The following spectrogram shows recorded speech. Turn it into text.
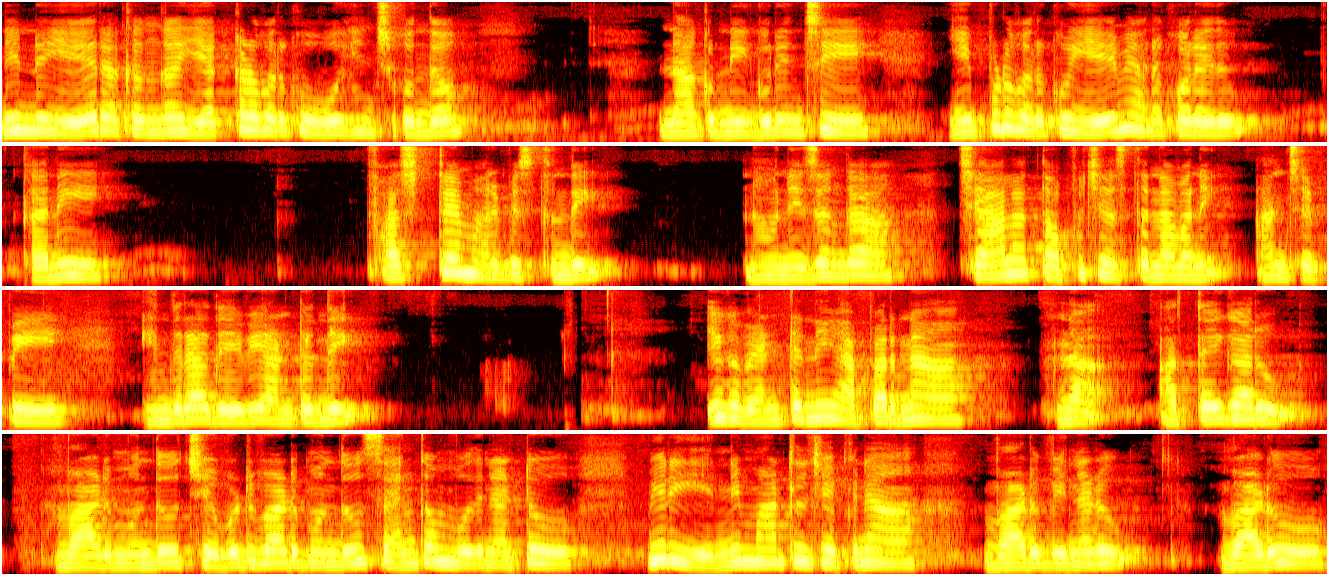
నిన్ను ఏ రకంగా ఎక్కడ వరకు ఊహించుకుందో? నాకు నీ గురించి ఇప్పుడు వరకు ఏమీ అనుకోలేదు. కానీ ఫస్ట్ టైం అనిపిస్తుంది. నువ్వు నిజంగా చాలా తప్పు చేస్తున్నావని అని చెప్పి ఇందిరాదేవి అంటుంది. ఇక వెంటనే అపర్ణ నా అత్తయ్య గారు వాడి ముందు చెవిటి వాడి ముందు శంఖం ఊదినట్టు మీరు ఎన్ని మాటలు చెప్పినా వాడు వినడు. వాడు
